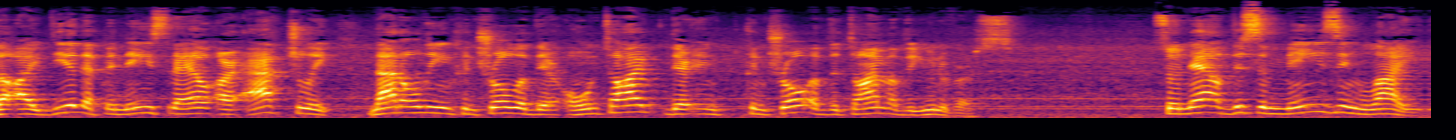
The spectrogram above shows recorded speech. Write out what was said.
the idea that Bnei Israel are actually not only in control of their own time, they're in control of the time of the universe. So now this amazing light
